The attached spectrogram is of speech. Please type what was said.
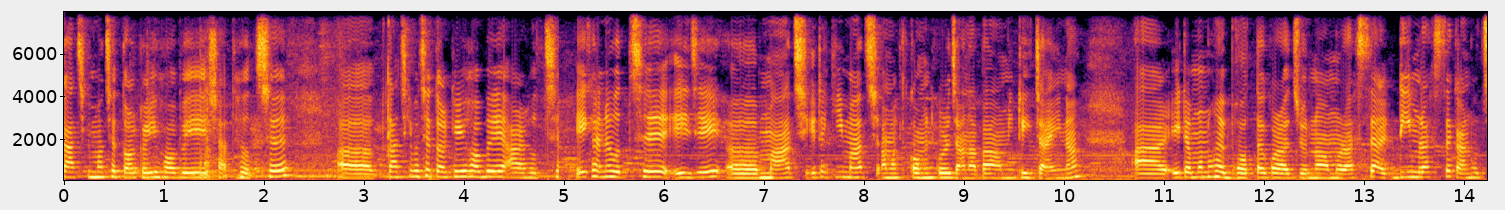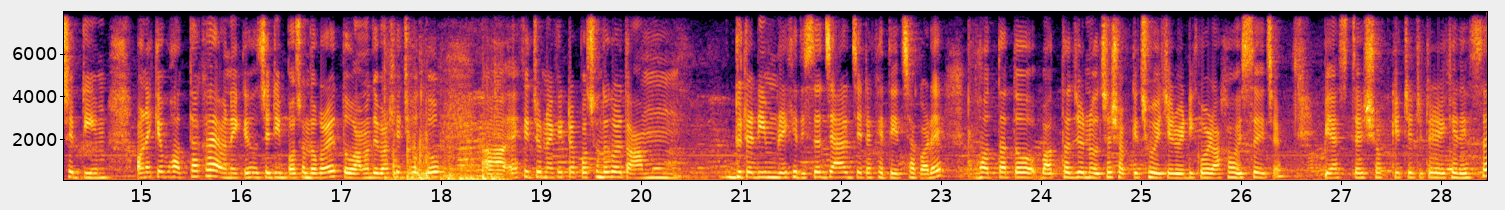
কাচকি মাছের তরকারি হবে, সাথে হচ্ছে কাচকি মাছের তরকারি হবে, আর হচ্ছে এখানে হচ্ছে এই যে মাছ, এটা কি মাছ? আমাকে কমেন্ট করে জানাবা, আমি ঠিক জানি না। আর এটা মনে হয় ভত্তা করার জন্য আমার রাখছে, আর ডিম রাখছে, কারণ হচ্ছে ডিম, অনেকে ভর্তা খায়, অনেকে হচ্ছে ডিম পছন্দ করে। তো আমাদের বাসায় যেহেতু একের জন্য এক একটা পছন্দ করে, তো আম্মু দুটা ডিম রেখে দিছে, যার যেটা খেতে ইচ্ছা করে। ভর্তা তো ভর্তার জন্য হচ্ছে সব কিছু হয়েছে রেডি করে রাখা হয়েছে, এই যে পেঁয়াজ টেয়াজ সব কেটে টেটে রেখে দিচ্ছে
